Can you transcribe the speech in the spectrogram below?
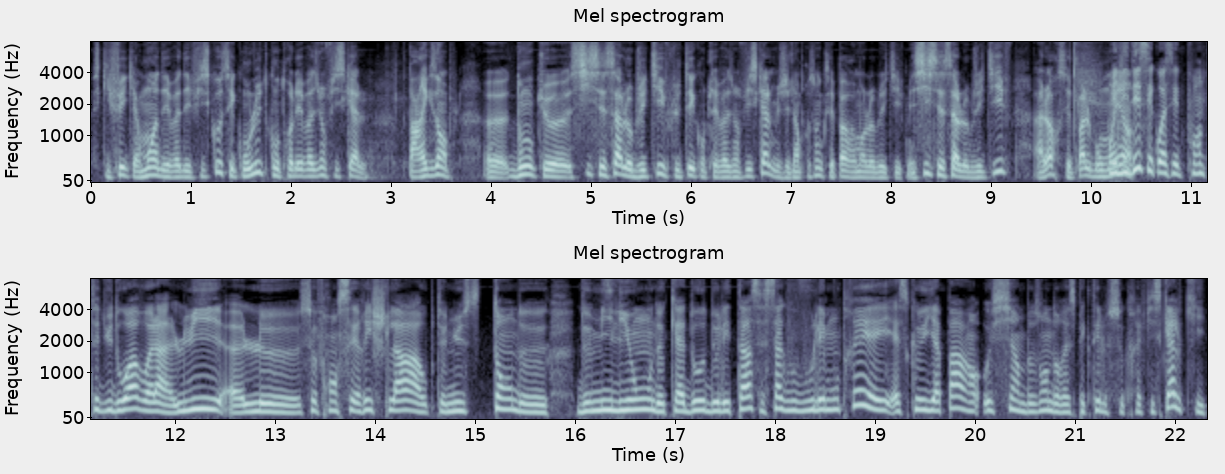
Ce qui fait qu'il y a moins d'évadés fiscaux, c'est qu'on lutte contre l'évasion fiscale. Par exemple. Euh, donc, euh, si c'est ça l'objectif, lutter contre l'évasion fiscale, mais j'ai l'impression que c'est pas vraiment l'objectif. Mais si c'est ça l'objectif, alors c'est pas le bon Mais moyen. l'idée, c'est quoi? C'est de pointer du doigt, voilà, lui, euh, le, ce Français riche-là a obtenu tant de, de millions de cadeaux de l'État. C'est ça que vous voulez montrer? Est-ce qu'il n'y a pas un- aussi un besoin de respecter le secret fiscal qui,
